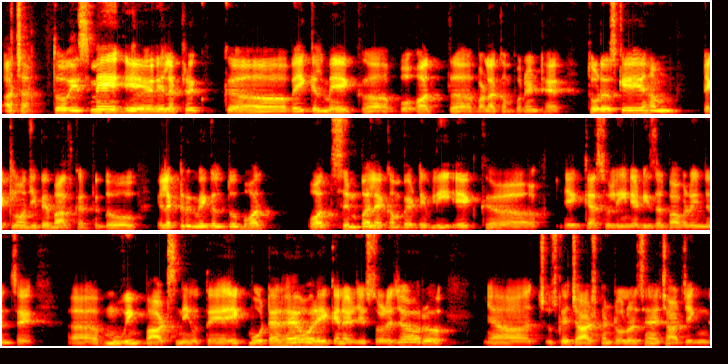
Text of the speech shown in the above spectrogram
अच्छा तो इसमें इलेक्ट्रिक व्हीकल में एक बहुत बड़ा कंपोनेंट है। थोड़े उसके हम टेक्नोलॉजी पे बात करते हैं। तो इलेक्ट्रिक व्हीकल तो बहुत बहुत सिंपल है कंपेरेटिवली एक एक गैसोलीन या डीजल पावर इंजन से मूविंग पार्ट्स नहीं होते हैं। एक मोटर है और एक एनर्जी स्टोरेज है और उसके चार्ज कंट्रोलर्स हैं चार्जिंग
